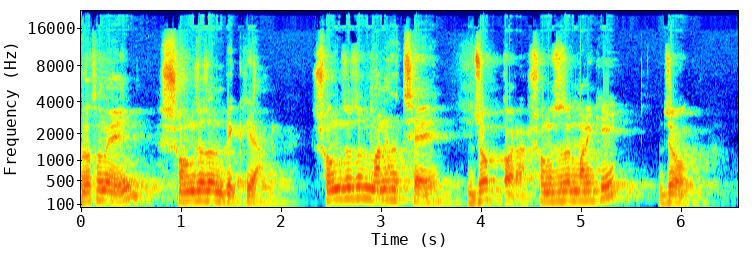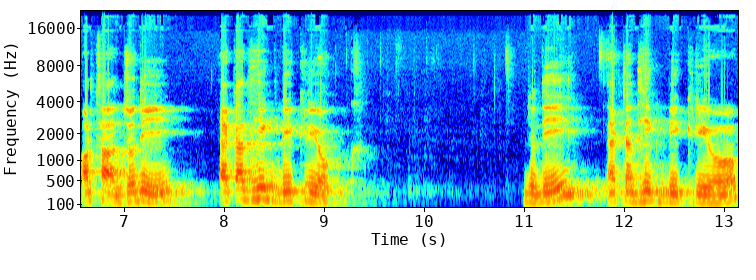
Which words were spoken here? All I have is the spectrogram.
প্রথমেই সংযোজন বিক্রিয়া। সংযোজন মানে হচ্ছে যোগ করা। সংযোজন মানে কি? যোগ। অর্থাৎ যদি একাধিক বিক্রিয়ক, যদি একাধিক বিক্রিয়ক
